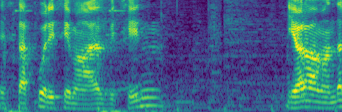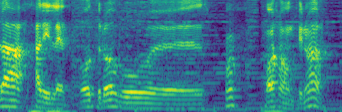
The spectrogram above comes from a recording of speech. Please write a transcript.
Está fuerísima el bichín. Y ahora va a mandar a Harilet. Otro, pues... Oh, vamos a continuar.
